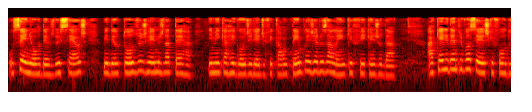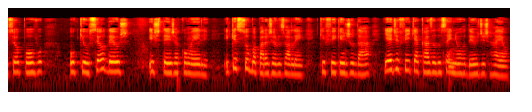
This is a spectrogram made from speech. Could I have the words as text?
O Senhor, Deus dos céus, me deu todos os reinos da terra e me encarregou de lhe edificar um templo em Jerusalém que fica em Judá. Aquele dentre vocês que for do seu povo, o que o seu Deus esteja com ele, e que suba para Jerusalém, que fica em Judá, e edifique a casa do Senhor, Deus de Israel.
